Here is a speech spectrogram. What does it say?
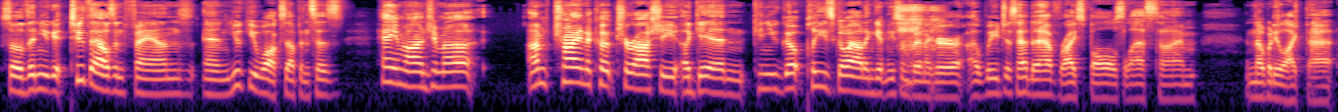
So then you get two thousand fans, and Yuki walks up and says, "Hey Majima, I'm trying to cook chirashi again. Can you go? Please go out and get me some vinegar. Uh, we just had to have rice balls last time, and nobody liked that."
